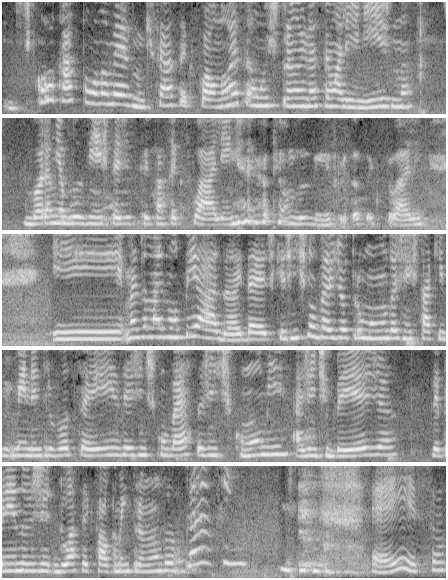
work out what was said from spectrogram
de colocar à tona mesmo, que ser assexual não é ser um estranho, não é ser um alienígena, Embora minha blusinha esteja escrita sexualien, eu tenho uma blusinha escrita sexualien. E mas é mais uma piada, a ideia de que a gente não veio de outro mundo, a gente tá aqui vivendo entre vocês e a gente conversa, a gente come, a gente beija, dependendo de, do assexual também transa. É assim. É isso.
